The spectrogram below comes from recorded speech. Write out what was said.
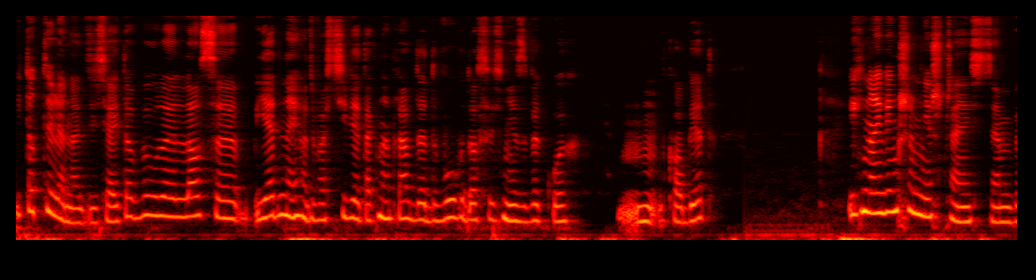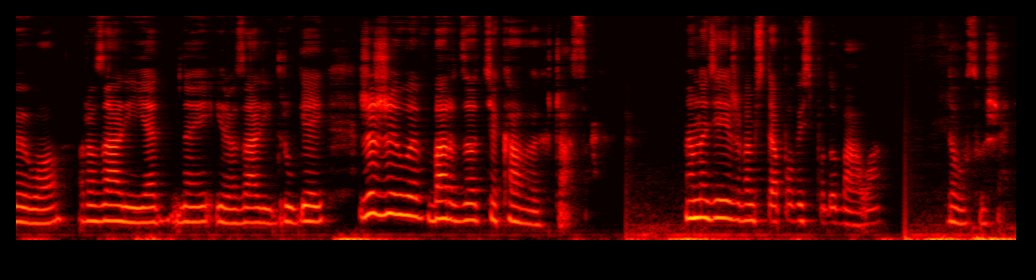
I to tyle na dzisiaj. To były losy jednej, choć właściwie tak naprawdę dwóch dosyć niezwykłych mm, kobiet. Ich największym nieszczęściem było Rozali jednej i Rozali drugiej, że żyły w bardzo ciekawych czasach. Mam nadzieję, że Wam się ta opowieść podobała. Do usłyszenia.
